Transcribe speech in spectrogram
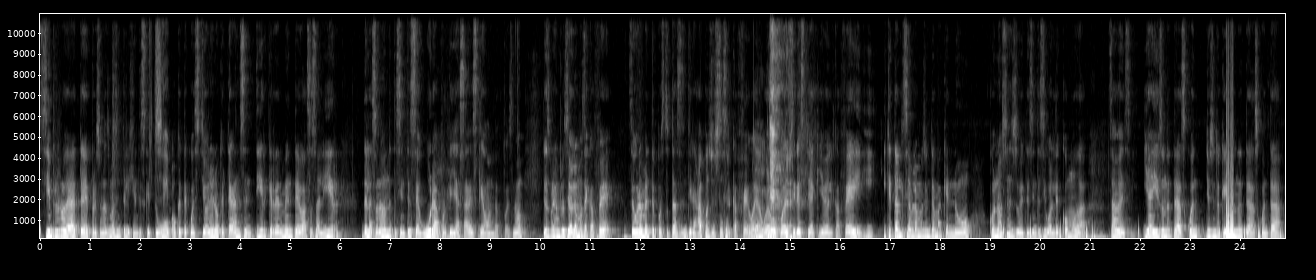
siempre rodéate de personas más inteligentes que tú, o que te cuestionen, o que te hagan sentir que realmente vas a salir de la zona donde te sientes segura, porque ya sabes qué onda, pues, ¿no? Entonces, por ejemplo, si hablamos de café, seguramente pues tú te vas a sentir, ah, pues yo sé hacer café, güey, a huevo, puedo decir estoy aquí yo del café. Y, y, qué tal si hablamos de un tema que no conoces, güey, te sientes igual de cómoda, ¿sabes? Y ahí es donde te das cuenta, yo siento que ahí es donde te das cuenta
